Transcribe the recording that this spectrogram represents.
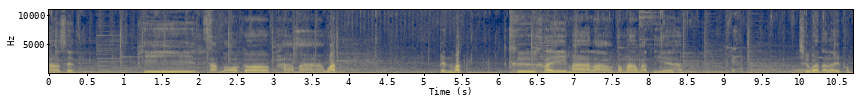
ข้าวเสร็จพี่สามล้อก็พามาวัด เป็นวัดคือใครมาลาวต้องมาวัดนี้ครับ ชื่อวัดอะไรผม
